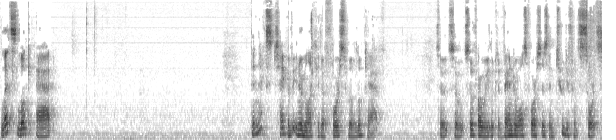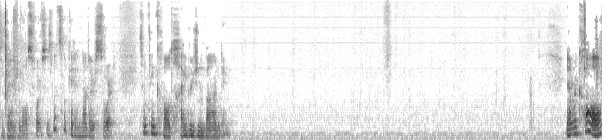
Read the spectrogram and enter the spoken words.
Let's look at the next type of intermolecular force we'll look at. So, so, so far we looked at van der Waals forces and two different sorts of van der Waals forces. Let's look at another sort, something called hydrogen bonding. Now recall,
